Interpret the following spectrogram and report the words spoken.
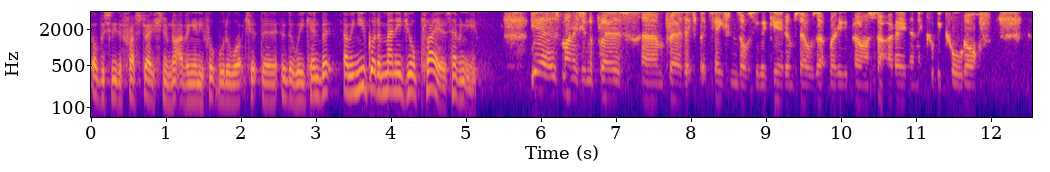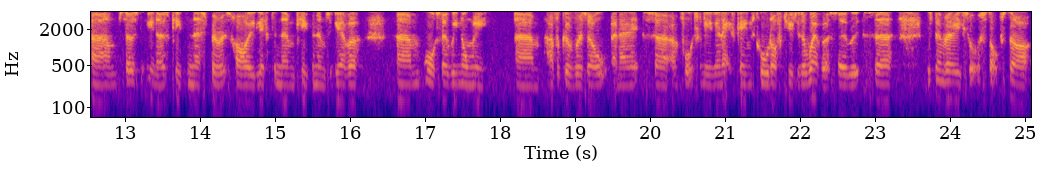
obviously the frustration of not having any football to watch at the at the weekend. But I mean, you've got to manage your players, haven't you? Yeah, it's managing the players, um, players' expectations. Obviously, they gear themselves up ready to play on a Saturday, then it could be called off. Um, so it's, you know, it's keeping their spirits high, lifting them, keeping them together. Um, also, we normally um, have a good result, and then it's uh, unfortunately the next game's called off due to the weather. So it's uh, it's been very sort of stop start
